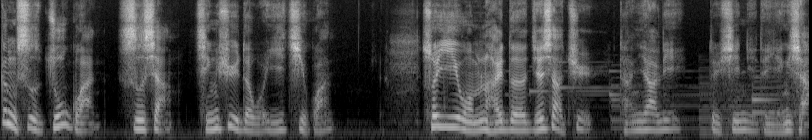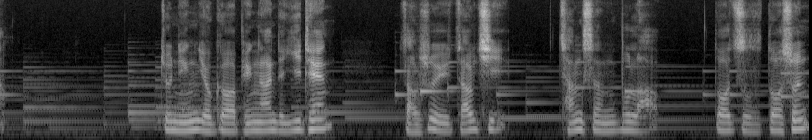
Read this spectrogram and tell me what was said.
更是主管思想情绪的唯一器官。所以，我们还得接下去谈压力对心理的影响。祝您有个平安的一天，早睡早起，长生不老，多子多孙。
